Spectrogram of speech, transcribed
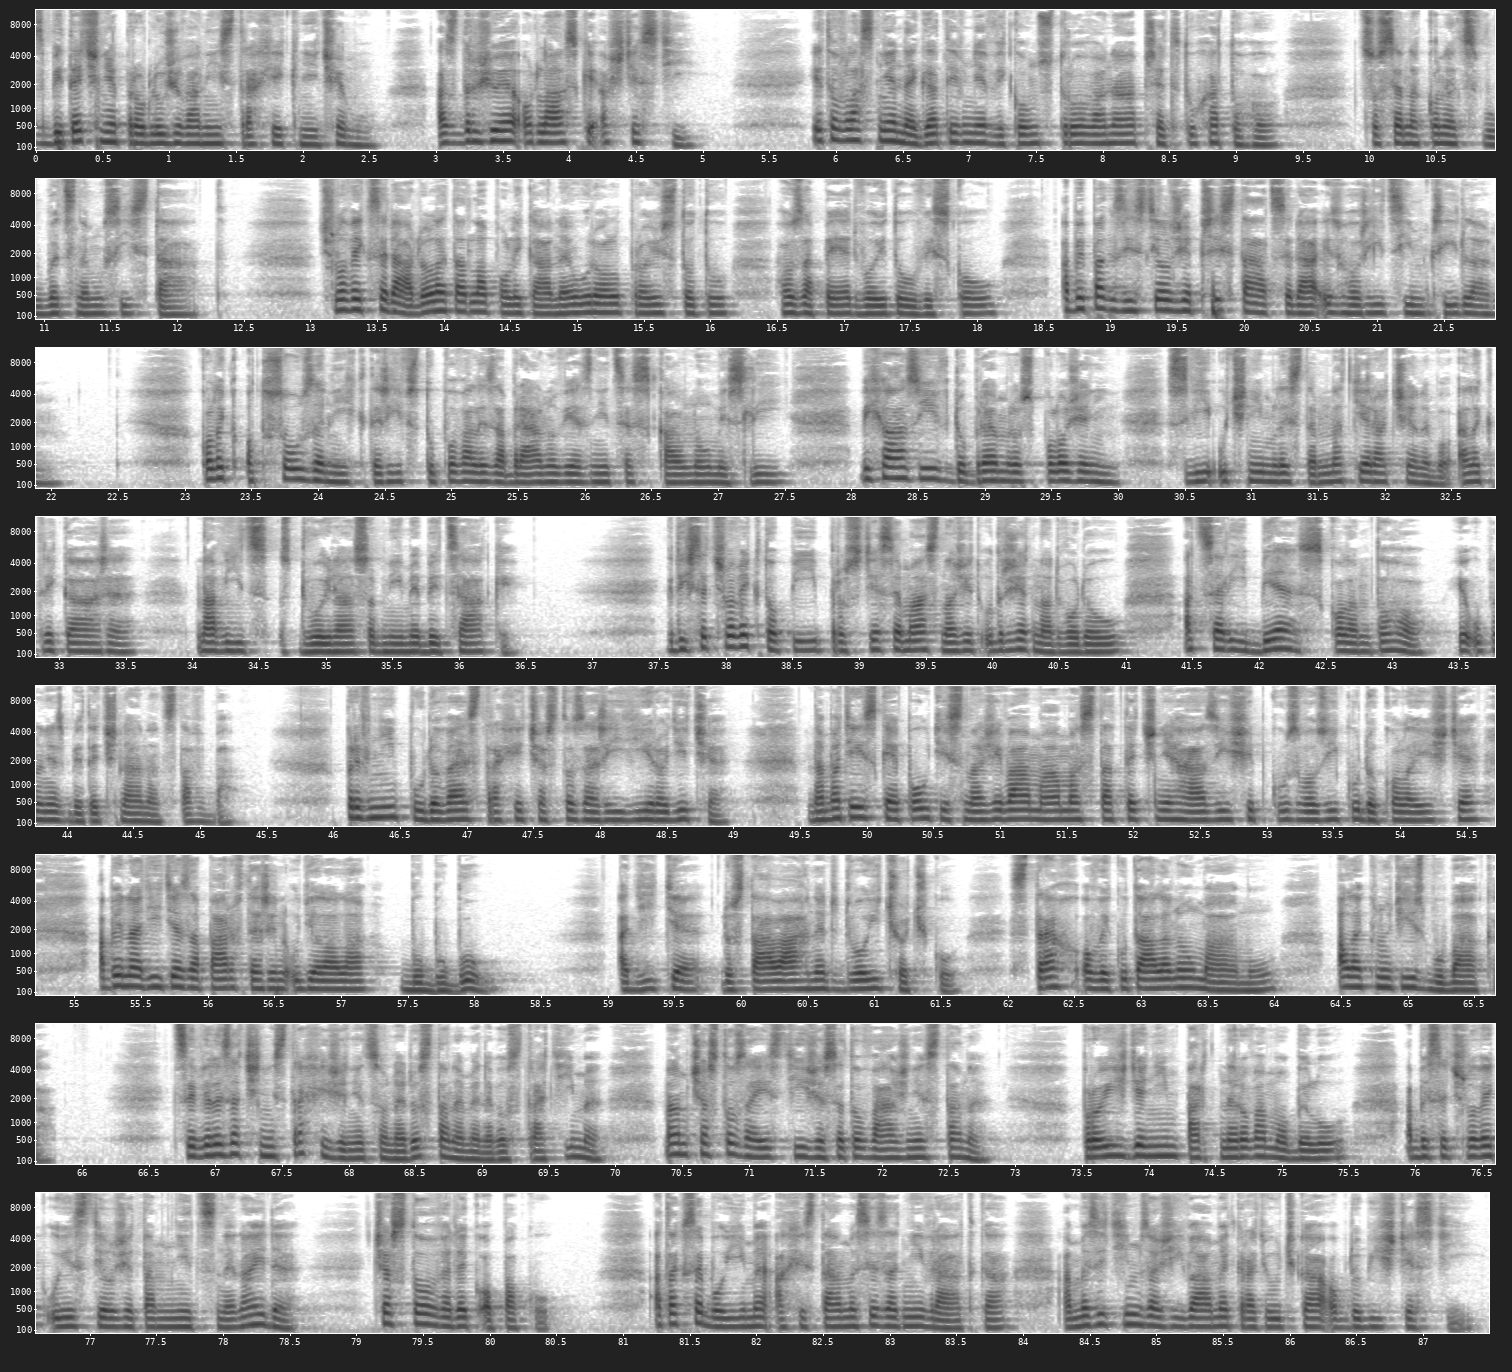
Zbytečně prodlužovaný strach je k ničemu a zdržuje od lásky a štěstí. Je to vlastně negativně vykonstruovaná předtucha toho, co se nakonec vůbec nemusí stát. Člověk se dá do letadla, poliká neurol, pro jistotu ho zapije dvojitou viskou, aby pak zjistil, že přistát se dá i s hořícím křídlem. Kolik odsouzených, kteří vstupovali za bránu věznice s kalnou myslí, vychází v dobrém rozpoložení s výučním listem natěrače nebo elektrikáře, navíc s dvojnásobnými bicáky. Když se člověk topí, prostě se má snažit udržet nad vodou a celý běs kolem toho je úplně zbytečná nadstavba. První půdové strachy často zařídí rodiče. Na matějské pouti snaživá máma statečně hází šipku z vozíku do kolejiště, aby na dítě za pár vteřin udělala bu bu bu. A dítě dostává hned dvojí čočku, strach o vykutálenou mámu a leknutí z bubáka. Civilizační strachy, že něco nedostaneme nebo ztratíme, nám často zajistí, že se to vážně stane. Projížděním partnerova mobilu, aby se člověk ujistil, že tam nic nenajde, často vede k opaku. A tak se bojíme a chystáme si zadní vrátka a mezi tím zažíváme kratoučká období štěstí.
